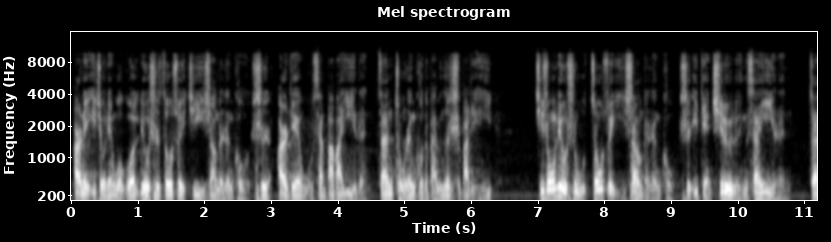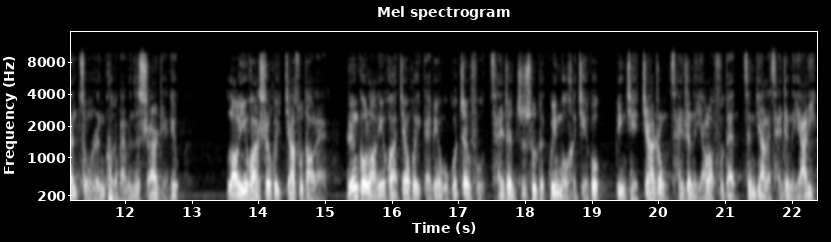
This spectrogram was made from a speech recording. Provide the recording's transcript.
二零一九年我国六十周岁及以上的人口是二点五三八八亿人，占总人口的百分之十八点一。其中，六十五周岁以上的人口是一点七六零三亿人，占总人口的百分之十二点六。老龄化社会加速到来，人口老龄化将会改变我国政府财政支出的规模和结构，并且加重财政的养老负担，增加了财政的压力。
